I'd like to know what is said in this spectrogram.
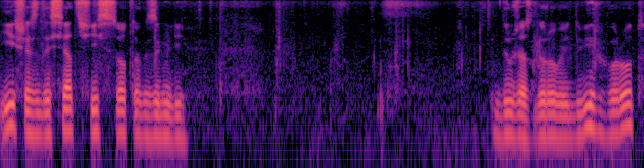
І 66 соток землі. Дуже здоровий двір, город.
